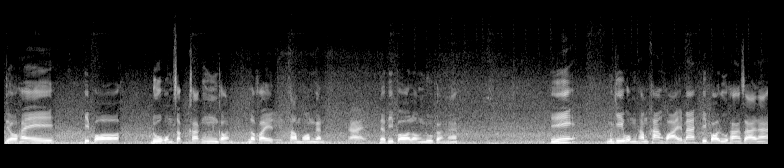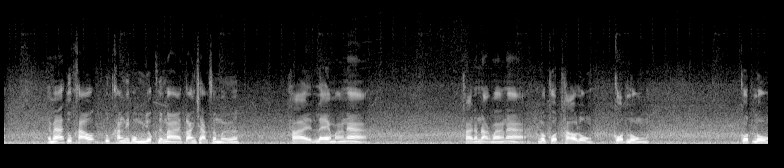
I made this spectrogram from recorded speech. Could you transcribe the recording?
เดี๋ยวให้ พี่ปอดูผมสักครั้งหนึ่งก่อน แล้วค่อยทำพร้อมกันได้เดี๋ยวพี่ปอลองดูก่อนนะ นี้เมื่อกี้ผมทำข้างขวาใช่ไหมพี่ปอดูข้างซ้ายนะ เห็นไหมทุกเขาทุกครั้งที่ผมยกขึ้นมาตั้งฉากเสมอ ถ่ายแรงมาข้างหน้า ถ่ายน้ำหนักมาข้างหน้า เรากดเท้าลง กดลง กดลง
